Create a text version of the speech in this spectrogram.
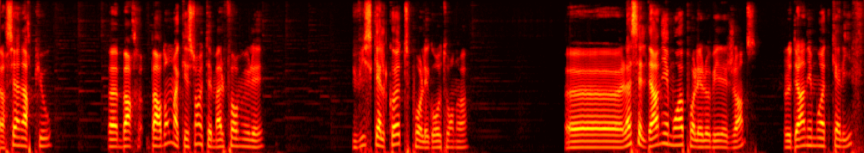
Merci Anarpio. Euh, pardon, ma question était mal formulée. Tu vises quelle pour les gros tournois Euh, Là, c'est le dernier mois pour les Lobby Legends. Le dernier mois de qualif.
